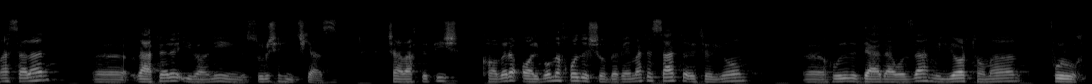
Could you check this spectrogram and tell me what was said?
مثلا رپر ایرانی سروش هیچکس. چند وقت پیش کاور آلبوم خودش رو به قیمت 100 تا اتریوم حدود 10 12 میلیارد تومن فروخت.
